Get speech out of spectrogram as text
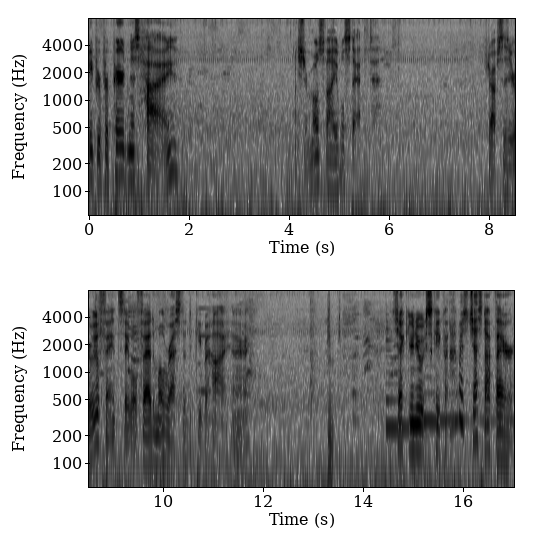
Keep your preparedness high. It's your most valuable stat. Drops to zero, you'll faint. Stay well fed and well rested to keep it high. Alright. Hmm. Check your new escape. I was just up there.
